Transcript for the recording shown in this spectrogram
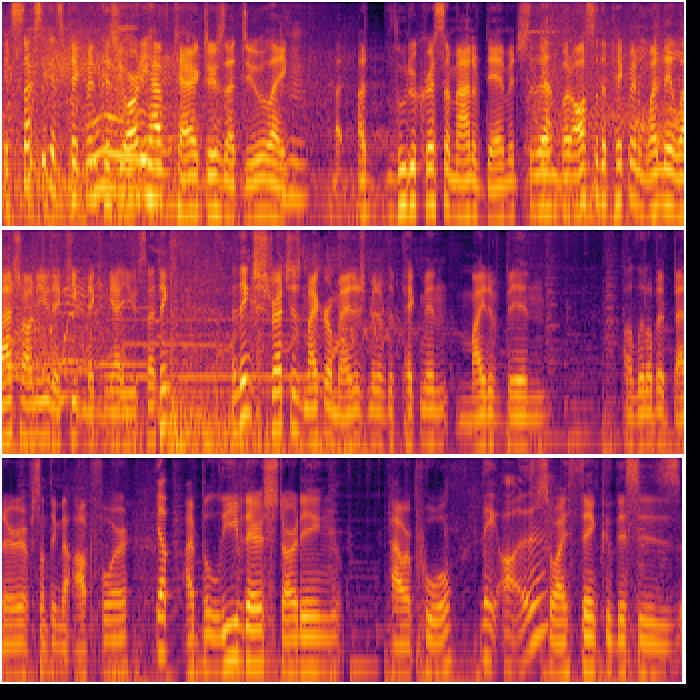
It sucks against Pikmin because you already have characters that do like mm-hmm. a, a ludicrous amount of damage to them. Yeah. but also the Pikmin when they latch on you, they keep nicking at you. So I think I think Stretch's micromanagement of the Pikmin might have been a little bit better of something to opt for. Yep, I believe they're starting our pool, they are. so I think this is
